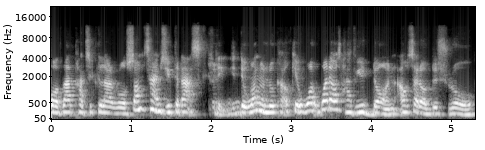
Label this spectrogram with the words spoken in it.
for that particular role. Sometimes you could ask, they, want to look at, okay, what, what else have you done outside of this role?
